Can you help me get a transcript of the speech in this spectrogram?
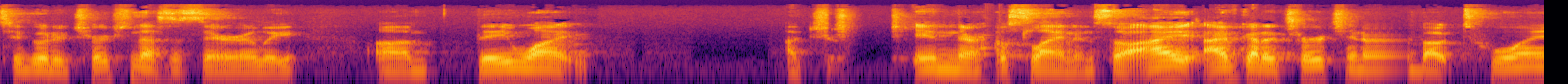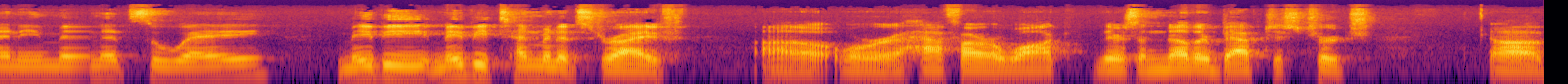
to go to church necessarily. Um, they want a church in their house line, and so I I've got a church in about twenty minutes away, maybe maybe ten minutes drive uh, or a half hour walk. There's another Baptist church uh,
